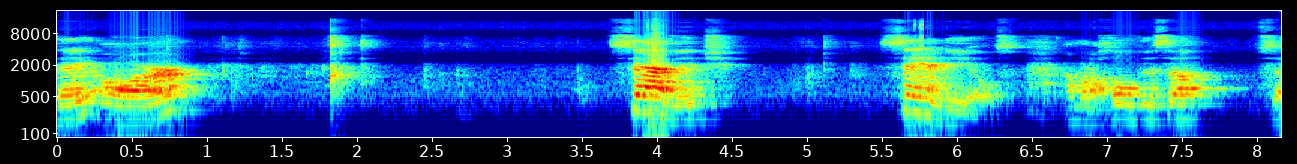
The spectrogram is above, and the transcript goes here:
They are Savage Sand Eels. I'm going to hold this up so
